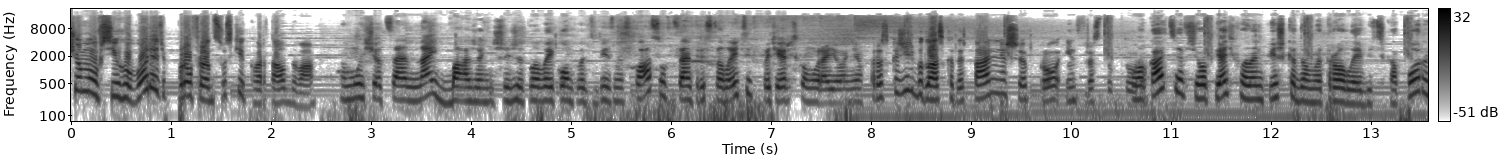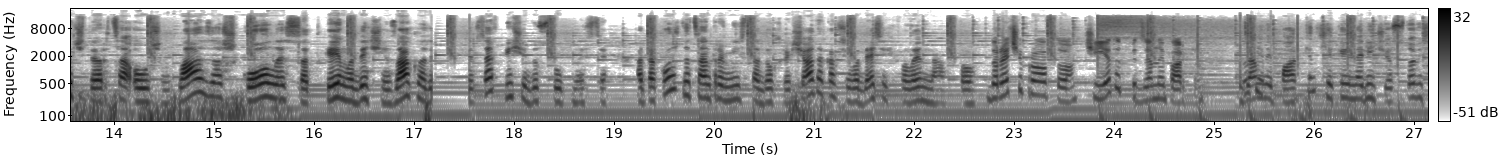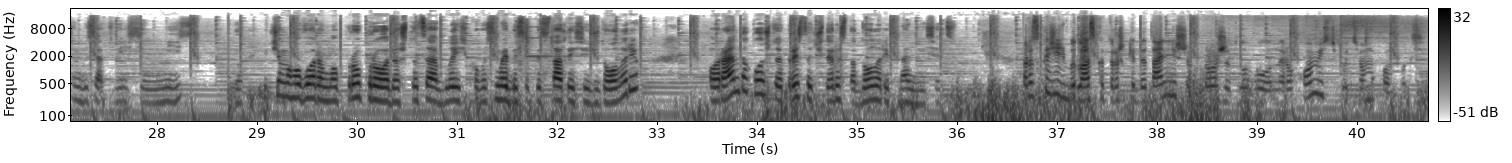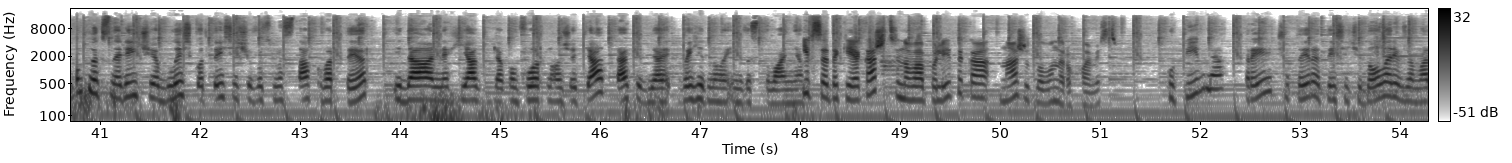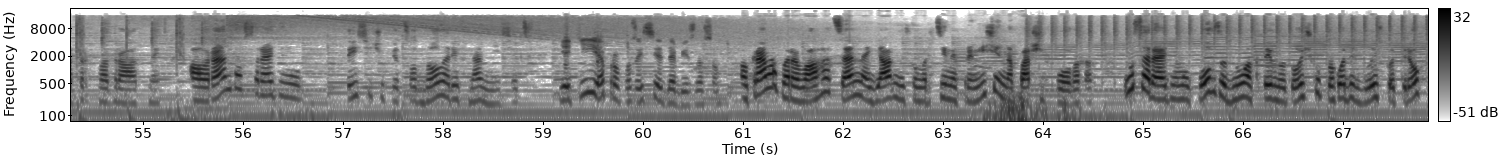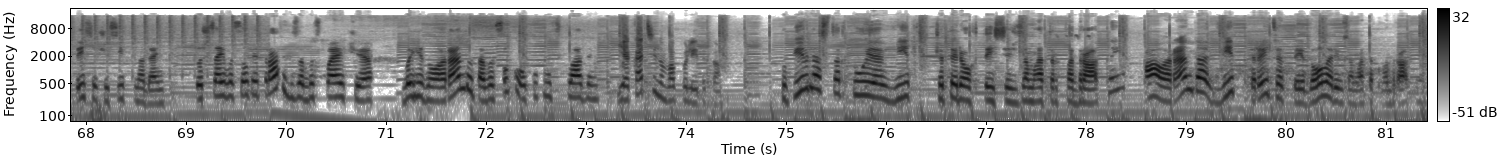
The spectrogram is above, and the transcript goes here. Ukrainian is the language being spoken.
Чому всі говорять про французький квартал 2? тому що це найбажаніший житловий комплекс бізнес-класу в центрі столиці в Печерському районі. Розкажіть, будь ласка, детальніше про інфраструктуру. Локація всього 5 хвилин пішки до метро Либідська. Поруч ТРЦ Ocean Plaza, школи, садки, медичні заклади. Все в пішій доступності. А також до центру міста до Хрещатика всього 10 хвилин на авто. До речі, про авто. Чи є тут підземний паркінг? Підземний паркінг, який налічує 188 місць. Якщо ми говоримо про продаж, то це близько 80-100 тисяч доларів. Оренда коштує 300-400 доларів на місяць. Розкажіть, будь ласка, трошки детальніше про житлову нерухомість у цьому комплексі. Комплекс налічує близько 1800 квартир, ідеальних як для комфортного життя, так і для вигідного інвестування. І все-таки яка ж цінова політика на житлову нерухомість? Купівля 3-4 тисячі доларів за метр квадратний, а оренда в середньому 1500 доларів на місяць. Які є пропозиції для бізнесу? Окрема перевага це наявність комерційних приміщень на перших поверхах. У середньому повз одну активну точку проходить близько трьох тисяч осіб на день. Тож цей високий трафік забезпечує вигідну оренду та високу окупність вкладень. Яка цінова політика? Купівля стартує від 4 тисяч за метр квадратний, а оренда від 30 доларів за метр квадратний.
